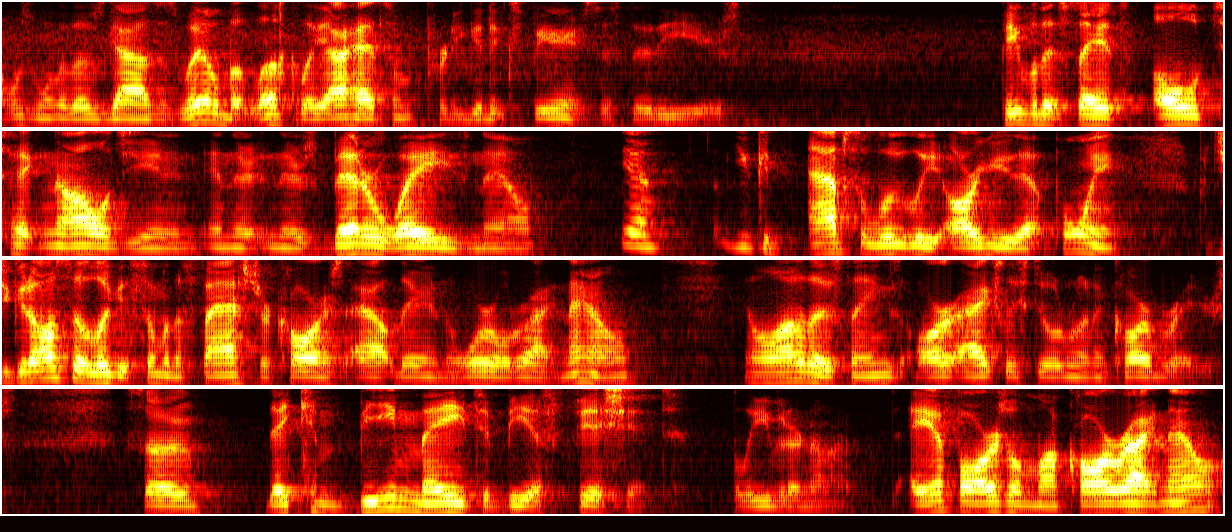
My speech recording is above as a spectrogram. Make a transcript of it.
I was one of those guys as well, but luckily I had some pretty good experiences through the years. People that say it's old technology and, and, there, and there's better ways now, yeah, you could absolutely argue that point. You could also look at some of the faster cars out there in the world right now, and a lot of those things are actually still running carburetors. So they can be made to be efficient, believe it or not. The AFRs on my car right now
